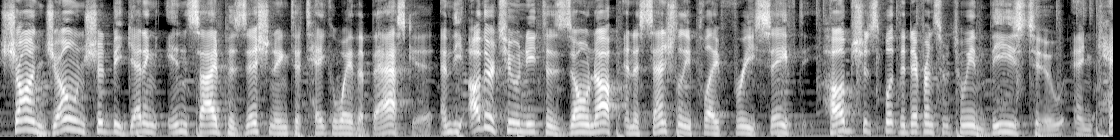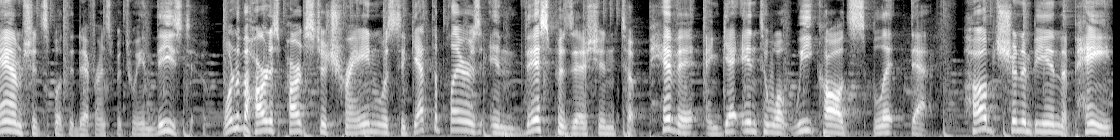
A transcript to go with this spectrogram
Shawn Jones should be getting inside positioning to take away the basket, and the other two need to zone up and essentially play free safety. Hub should split the difference between these two, and Cam should split the difference between these two. One of the hardest parts to train was to get the players in this position to pivot and get into what we called split depth. Hub shouldn't be in the paint,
